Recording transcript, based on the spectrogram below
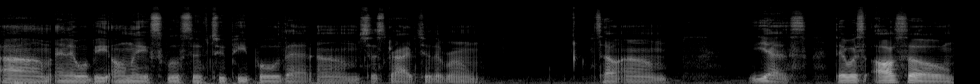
Um, and it will be only exclusive to people that um, subscribe to the room. So, um, yes, there was also,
